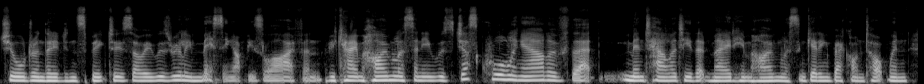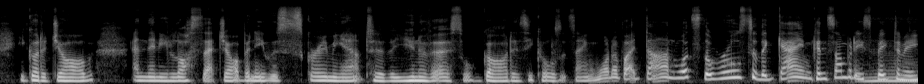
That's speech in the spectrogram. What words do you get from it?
children that he didn't speak to. So he was really messing up his life and became homeless. And he was just crawling out of that mentality that made him homeless and getting back on top when he got a job. And then he lost that job and he was screaming out to the universe or God, as he calls it, saying, What have I done? What's the rules to the game? Can somebody speak to me?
